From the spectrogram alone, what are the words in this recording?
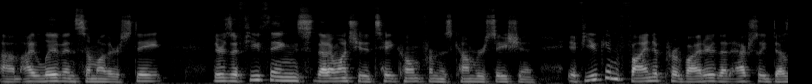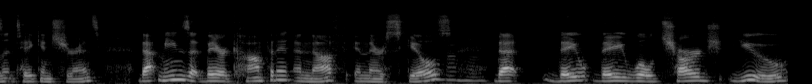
um, I live in some other state there's a few things that I want you to take home from this conversation. If you can find a provider that actually doesn't take insurance, that means that they are confident enough in their skills mm-hmm. that they they will charge you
